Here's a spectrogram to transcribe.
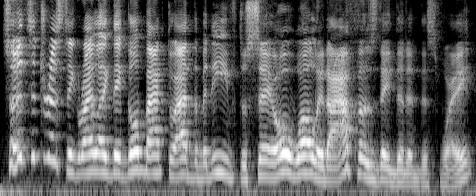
So it's interesting, right? Like they go back to Adam and Eve to say, oh, well, in Athens they did it this way.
